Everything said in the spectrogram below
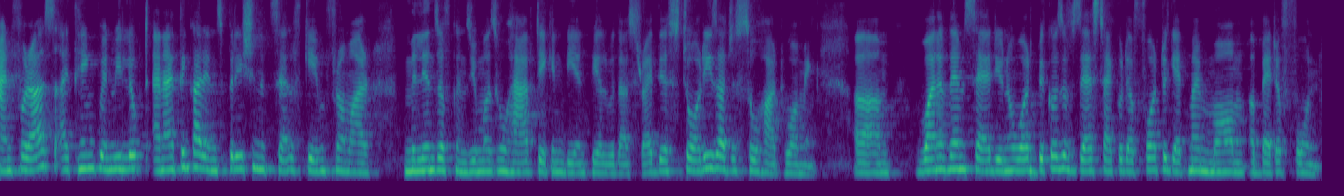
and for us, I think when we looked, and I think our inspiration itself came from our millions of consumers who have taken BNPL with us, right? Their stories are just so heartwarming. Um, one of them said, you know what, because of Zest, I could afford to get my mom a better phone.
